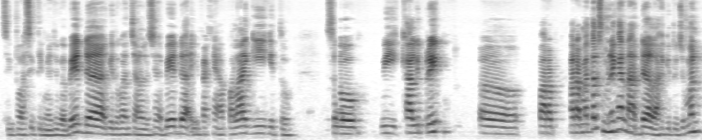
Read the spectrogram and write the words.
Situasi timnya juga beda gitu kan, challenge-nya beda, impact-nya apa lagi gitu. So we calibrate uh, para parameter sebenarnya kan ada lah gitu, cuman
